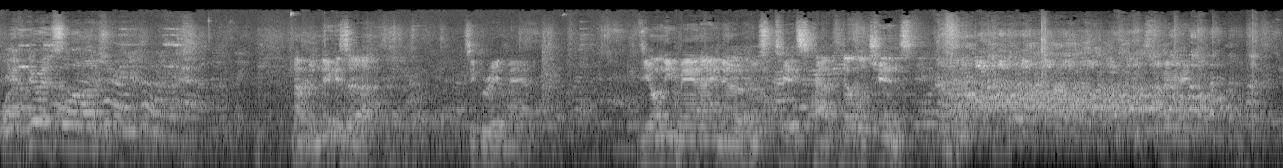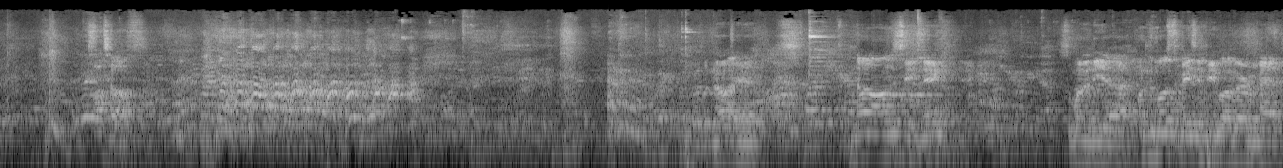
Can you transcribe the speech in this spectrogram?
he's doing slow motion. No, but Nick is a, is a great man. The only man I know whose tits have double chins. It's very, it's tough. But no, uh, no, honestly, Nick is one of the uh, one of the most amazing people I've ever met.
